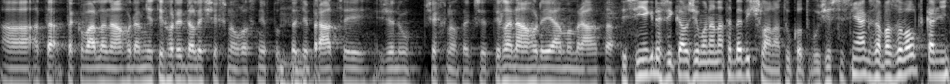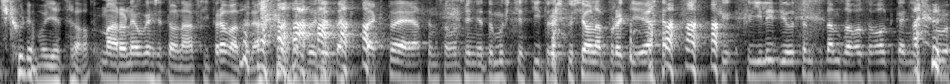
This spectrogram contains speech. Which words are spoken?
a, a ta, takováhle náhoda. Mě ty hory dali všechno, vlastně v podstatě mm-hmm. práci, ženu, všechno, takže tyhle náhody já mám rád. A... Ty jsi někde říkal, že ona na tebe vyšla na tu kotvu, že jsi nějak zavazoval tkaničku nebo něco? Máro, neuvěřitelná příprava teda, protože tak, tak to je, já jsem samozřejmě tomu štěstí trošku šel naproti a chvíli díl jsem si tam zavazoval tkaničku,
